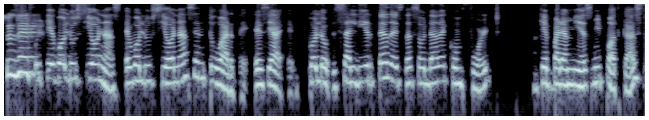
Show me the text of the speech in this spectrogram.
Entonces... Porque evolucionas, evolucionas en tu arte, o sea, eh, salirte de esta zona de confort, que para mí es mi podcast,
